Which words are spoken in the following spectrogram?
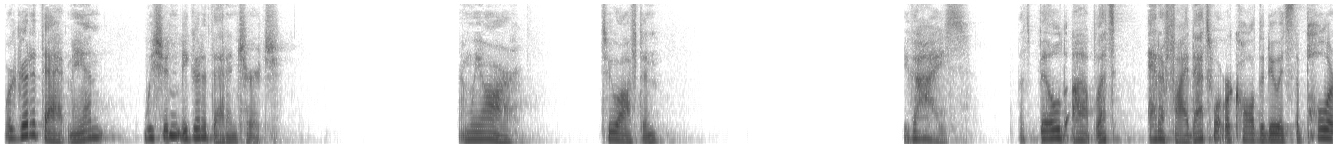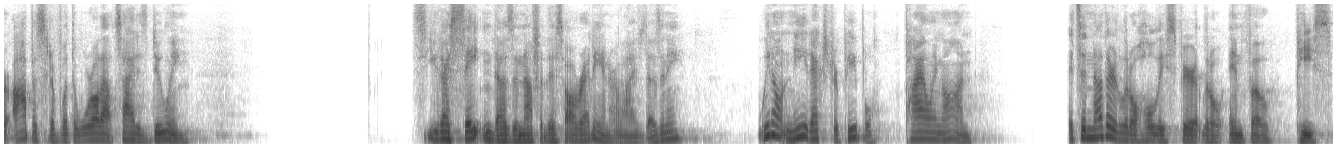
We're good at that, man. We shouldn't be good at that in church. And we are too often. You guys, let's build up, let's edify. That's what we're called to do. It's the polar opposite of what the world outside is doing. You guys, Satan does enough of this already in our lives, doesn't he? We don't need extra people piling on. It's another little Holy Spirit little info piece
